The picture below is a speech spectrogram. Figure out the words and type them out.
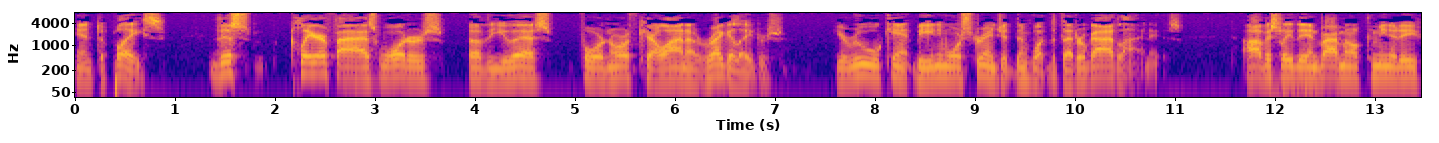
into place. This clarifies waters of the U.S. for North Carolina regulators. Your rule can't be any more stringent than what the federal guideline is. Obviously, the environmental community,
